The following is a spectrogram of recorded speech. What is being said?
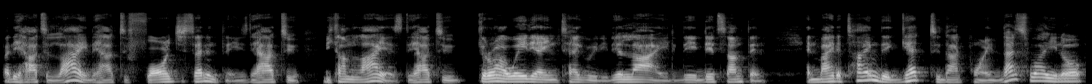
but they had to lie. They had to forge certain things. They had to become liars. They had to throw away their integrity. They lied. They did something. And by the time they get to that point, that's why, you know,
